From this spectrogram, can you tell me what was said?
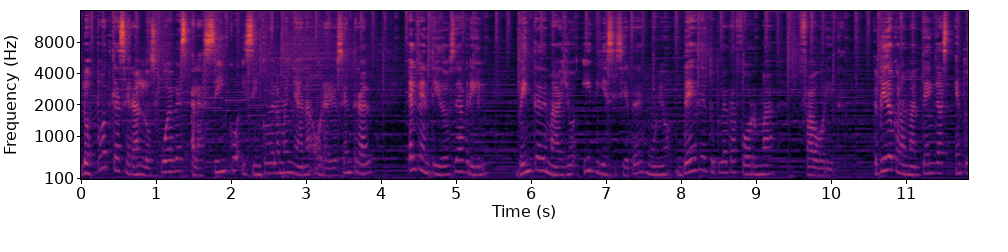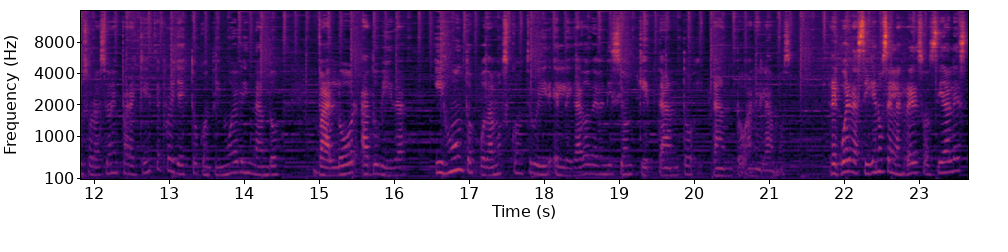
Los podcasts serán los jueves a las 5 y 5 de la mañana horario central, el 22 de abril, 20 de mayo y 17 de junio desde tu plataforma favorita. Te pido que nos mantengas en tus oraciones para que este proyecto continúe brindando valor a tu vida y juntos podamos construir el legado de bendición que tanto y tanto anhelamos. Recuerda, síguenos en las redes sociales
